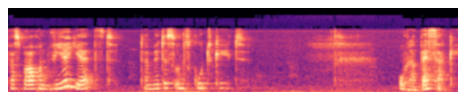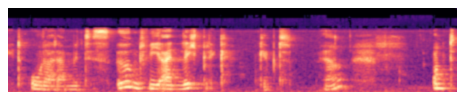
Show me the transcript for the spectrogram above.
Was brauchen wir jetzt, damit es uns gut geht? Oder besser geht? Oder damit es irgendwie einen Lichtblick gibt? Ja? Und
